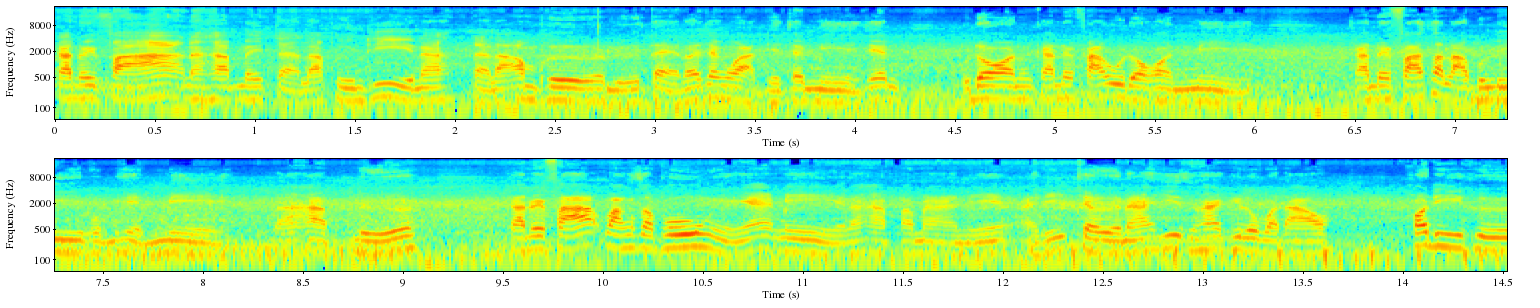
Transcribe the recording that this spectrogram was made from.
การไฟฟ้านะครับ ในแต่ละพื้นที่นะ แต่ละอำเภอหรือแต่ละจังหวัดเดี๋ยวจะมี เช่น อุดรการไฟฟ้าอุดรมี การไฟฟ้าสระบุรีผมเห็นมีนะครับ หรือการไฟฟ้าวังสะพุงอย่างเงี้ยมีนะครับประมาณนี้อันที่เจอนะ 25 กิโลวัตต์เอาข้อดีคือ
